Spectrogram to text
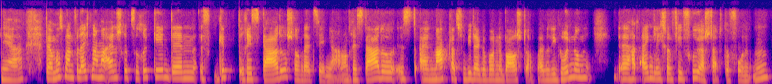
Ja, da muss man vielleicht noch mal einen Schritt zurückgehen, denn es gibt Restado schon seit zehn Jahren. Und Restado ist ein Marktplatz für wiedergewonnene Baustoffe. Also die Gründung äh, hat eigentlich schon viel früher stattgefunden,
